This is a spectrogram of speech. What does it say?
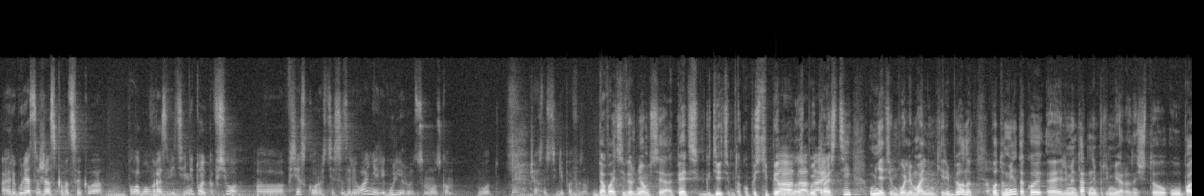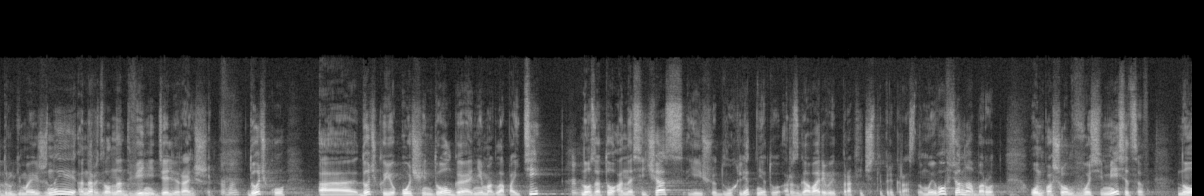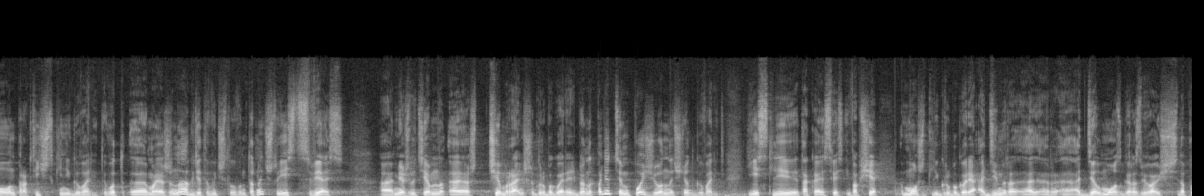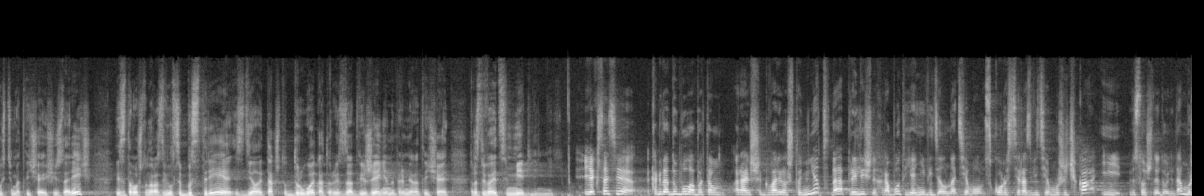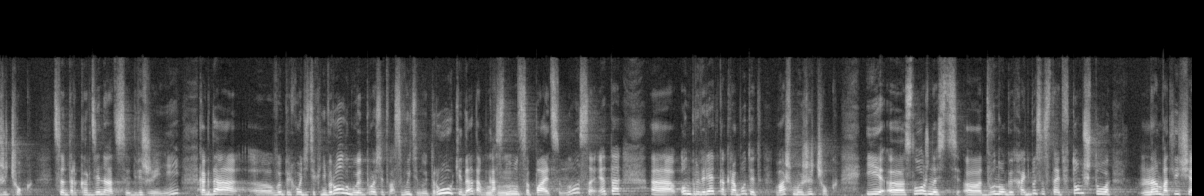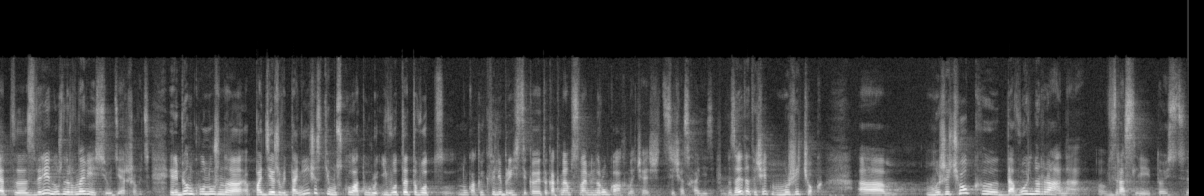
Э, регуляция женского цикла полового развития. Не только все. Э, все скорости созревания регулируются мозгом. Вот, в частности, гипофизом. Давайте вернемся опять к детям. Такой постепенно да, у нас да, будет да. расти. У меня тем более маленький ребенок. Ага. Вот у меня такой э, элементарный пример. Значит, у подруги моей жены она родила на две недели раньше. Ага. Дочку. А, дочка ее очень долго не могла пойти, но зато она сейчас, ей еще двух лет нету, разговаривает практически прекрасно. У моего все наоборот. Он пошел в 8 месяцев, но он практически не говорит. И вот э, моя жена где-то вычитала в интернете, что есть связь а, между тем, э, чем раньше, грубо говоря, ребенок пойдет, тем позже он начнет говорить. Есть ли такая связь? И вообще, может ли, грубо говоря, один э, отдел мозга, развивающийся, допустим, отвечающий за речь, из-за того, что он развился быстрее, сделать так, что другой, который за движение, например, отвечает, развивается медленней? Я, кстати, когда думала об этом раньше, говорила, что нет, да, приличных работ я не видела на тему скорости развития мозжечка и височной доли, да, мозжечок, центр координации движений. Когда э, вы приходите к неврологу, и он просит вас вытянуть руки, да, там, угу. коснуться пальцем носа, это э, он проверяет, как работает ваш мозжечок. И э, сложность э, двуногой ходьбы состоит в том, что нам, в отличие от э, зверей, нужно равновесие удерживать. Ребенку нужно поддерживать тонически мускулатуру, и вот это вот, ну, как эквилибристика, это как нам с вами на руках начать сейчас ходить. За это отвечает мозжечок. Э, мозжечок довольно рано взрослеет, то есть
